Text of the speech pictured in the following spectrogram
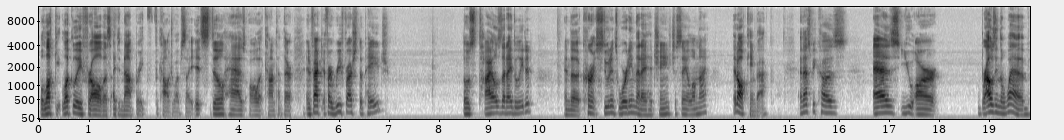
Well, lucky, luckily for all of us, I did not break the college website. It still has all that content there. In fact, if I refresh the page, those tiles that I deleted and the current students wording that I had changed to say alumni, it all came back. And that's because as you are browsing the web,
